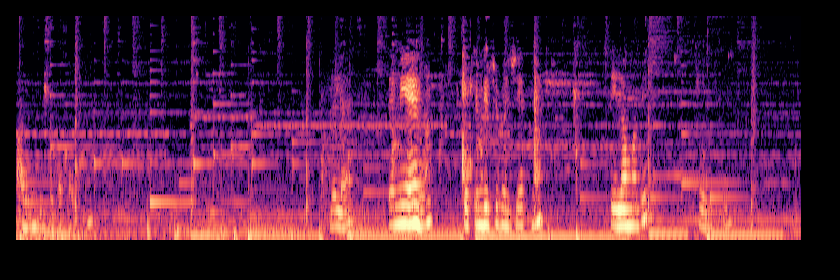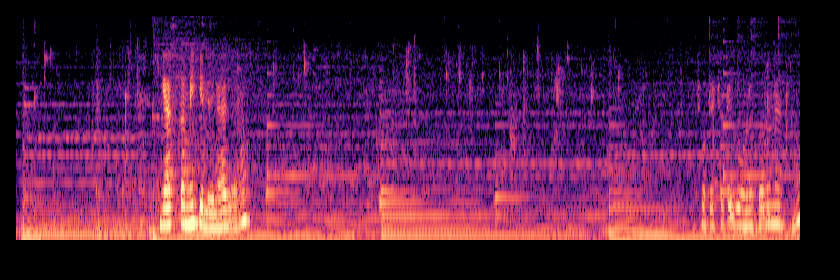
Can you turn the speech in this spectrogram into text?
काढून घेतो कसं आपल्याला ते मी आहे ना कोथिंबीरची भजी आहेत ना तेलामध्ये सोडते. गॅस कमी केलेला आहे जरा. छोटे छोटे गोळे करून आहेत ना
